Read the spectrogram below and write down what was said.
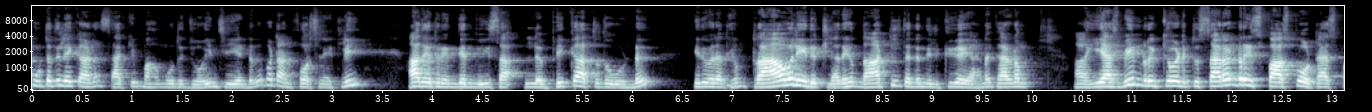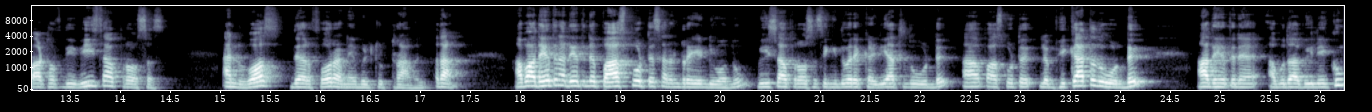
കൂട്ടത്തിലേക്കാണ് സാക്കിബ് മഹമ്മൂദ് ജോയിൻ ചെയ്യേണ്ടത്. ബട്ട് അൺഫോർച്ചുനേറ്റ്ലി അദ്ദേഹത്തിന് ഇന്ത്യൻ വീസ ലഭിക്കാത്തതുകൊണ്ട് ഇതുവരെ അദ്ദേഹം ട്രാവൽ ചെയ്തിട്ടില്ല. അദ്ദേഹം നാട്ടിൽ തന്നെ നിൽക്കുകയാണ്. കാരണം he has been required to surrender his passport as part of the visa process and was there for unable to travel അതാണ്. അപ്പോൾ അദ്ദേഹത്തിന് അദ്ദേഹത്തിന്റെ പാസ്പോർട്ട് സറണ്ടർ ചെയ്യേണ്ടി വന്നു. വിസ പ്രോസസ്സിംഗ് ഇതുവരെ കഴിയാത്തതുകൊണ്ട് ആ പാസ്പോർട്ട് ലഭിക്കാത്തതുകൊണ്ട് അദ്ദേഹത്തിന് അബുദാബിയിലേക്കും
